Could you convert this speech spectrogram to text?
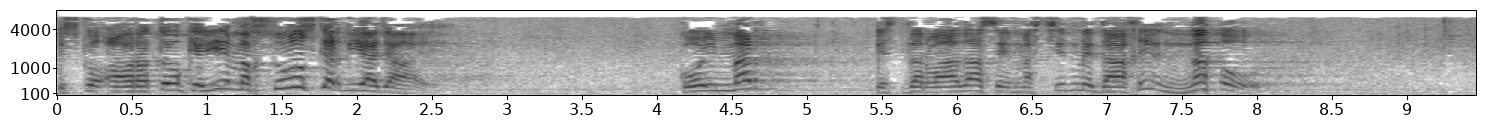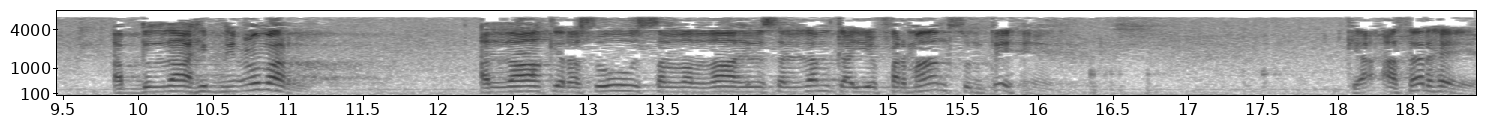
اس کو عورتوں کے لیے مخصوص کر دیا جائے۔ کوئی مرد اس دروازہ سے مسجد میں داخل نہ ہو۔ عبد اللہ ابن عمر اللہ کے رسول صلی اللہ علیہ وسلم کا یہ فرمان سنتے ہیں۔ کیا اثر ہے؟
